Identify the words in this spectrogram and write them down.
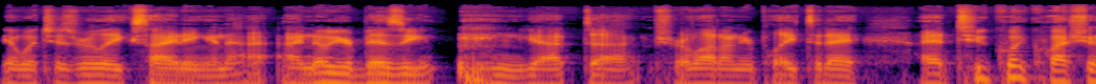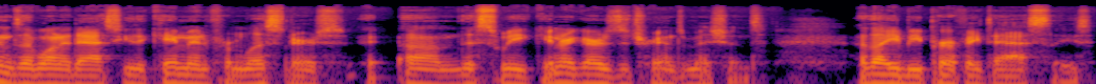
You know, which is really exciting. And I, I know you're busy. you got, uh, I'm sure, a lot on your plate today. I had two quick questions I wanted to ask you that came in from listeners um, this week in regards to transmissions. I thought you'd be perfect to ask these.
